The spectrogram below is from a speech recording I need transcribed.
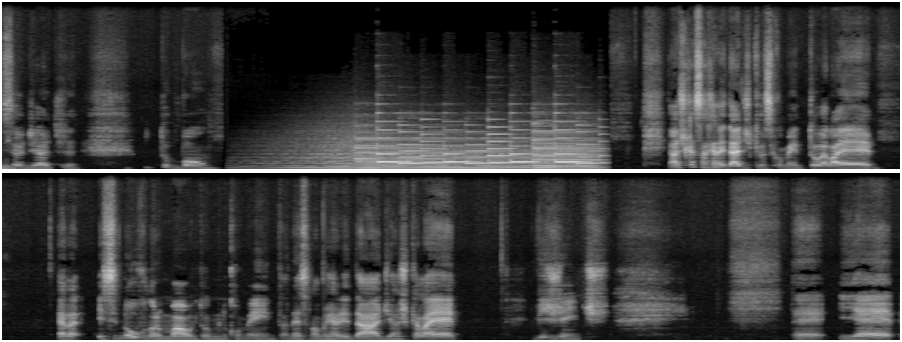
no seu dia a dia. Muito bom. Eu acho que essa realidade que você comentou, ela é, ela, esse novo normal que todo mundo comenta, né, essa nova realidade, acho que ela é vigente. É, e é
